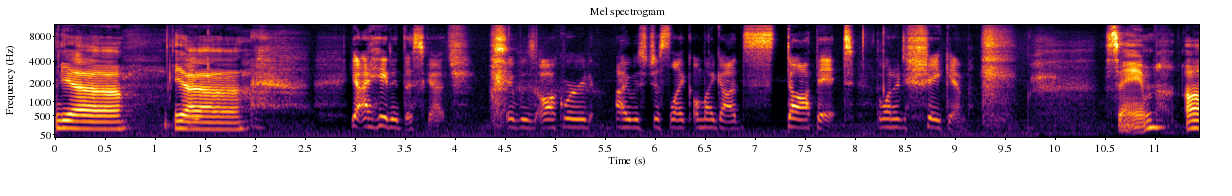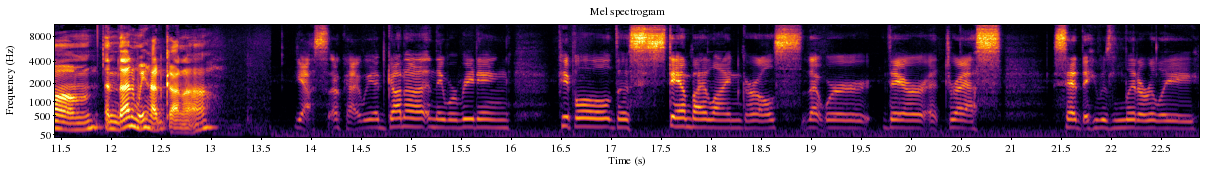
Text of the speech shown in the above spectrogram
Yeah. Yeah. Yeah, I hated this sketch. It was awkward. I was just like, "Oh my god, stop it!" I wanted to shake him. Same. Um, and then we had Gunna. Yes, okay. We had Gunna, and they were reading people, the standby line girls that were there at dress said that he was literally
